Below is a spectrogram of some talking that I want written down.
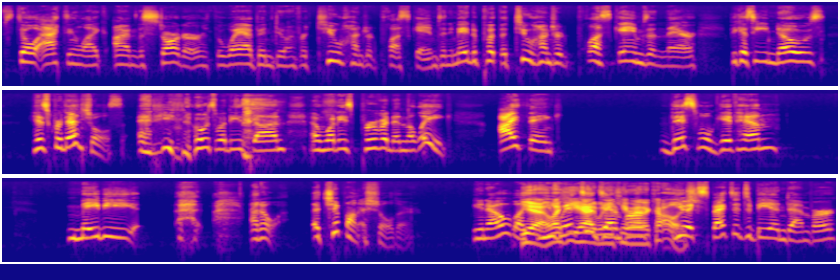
still acting like I'm the starter, the way I've been doing for 200 plus games. And he made to put the 200 plus games in there because he knows his credentials and he knows what he's done and what he's proven in the league. I think this will give him maybe I don't a chip on his shoulder. You know, like Yeah, you like went he to had when he Denver, came out of college. you expected to be in Denver,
